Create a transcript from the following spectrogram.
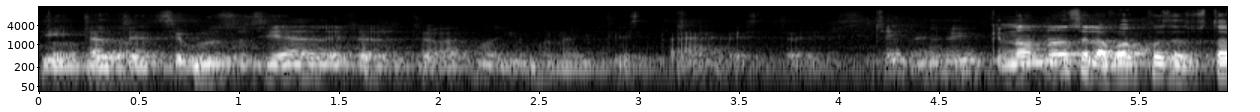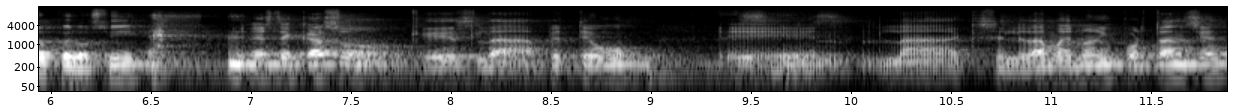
Sí, tanto en Seguro Social, el Trabajo y en Infonavit está, está Sí, sí, que no, no se la van pues de asustar, pero sí, en este caso que es la PTU, eh, la que se le da menor importancia,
